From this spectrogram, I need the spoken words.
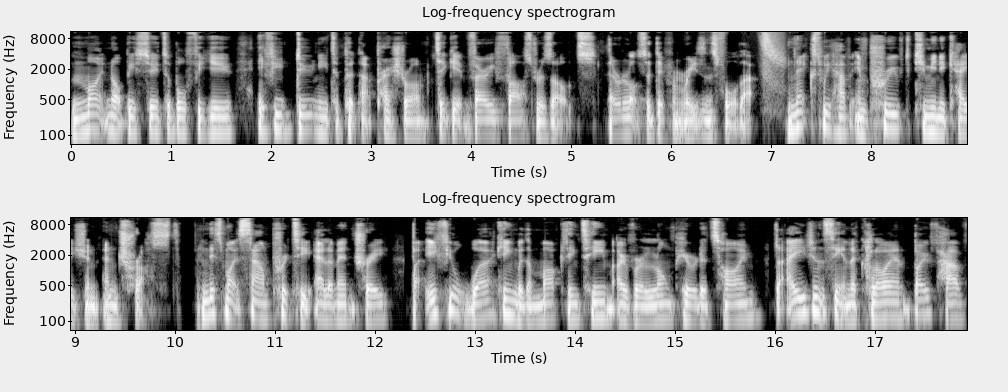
might not be suitable for you if you do need to put that pressure on to get very fast results. There are lots of different reasons for that. Next, we have improved communication and trust. And this might sound pretty elementary, But if you're working with a marketing team over a long period of time, the agency and the client both have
